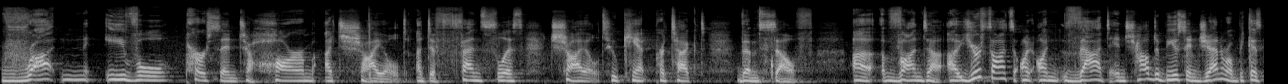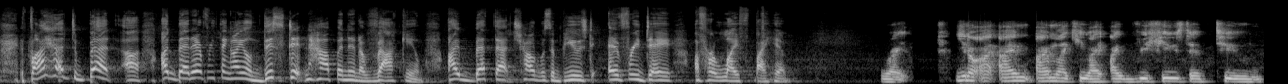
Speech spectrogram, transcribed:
rotten, evil person to harm a child, a defenseless child who can't protect themselves. Uh, Vonda, uh, your thoughts on, on that and child abuse in general, because if I had to bet, uh, I'd bet everything I own. This didn't happen in a vacuum. I bet that child was abused every day of her life by him. Right. You know, I, am I'm, I'm like you. I, I refuse to to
